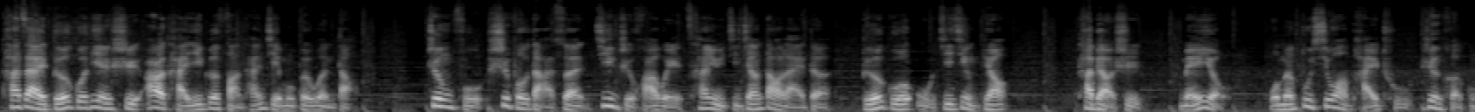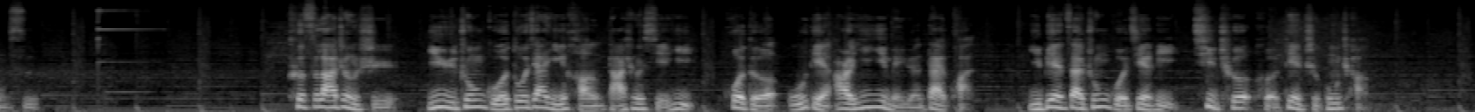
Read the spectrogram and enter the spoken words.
他在德国电视二台一个访谈节目被问到，政府是否打算禁止华为参与即将到来的德国 5G 竞标，他表示没有，我们不希望排除任何公司。特斯拉证实已与中国多家银行达成协议，获得5.21亿美元贷款，以便在中国建立汽车和电池工厂。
